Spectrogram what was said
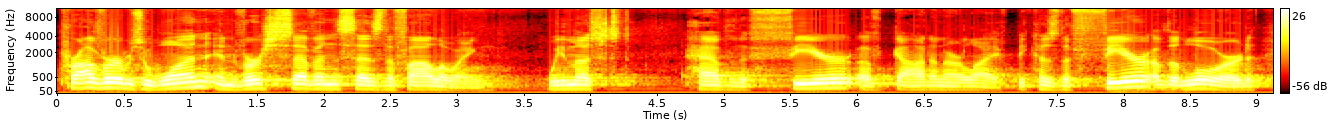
Proverbs 1 and verse 7 says the following We must have the fear of God in our life because the fear of the Lord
